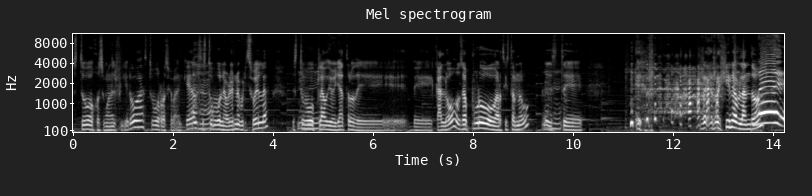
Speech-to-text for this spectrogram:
estuvo José Manuel Figueroa, estuvo Rocío Banquels, Ajá. estuvo Laureano Brizuela, estuvo. Claudio Yatro de, de Caló, o sea, puro artista nuevo. Este. eh, Re- Regina Blandón. No, eh,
